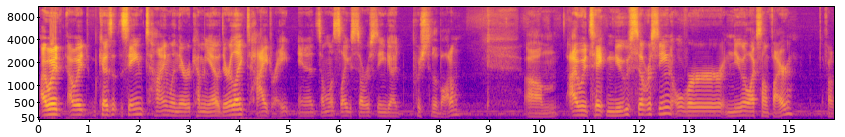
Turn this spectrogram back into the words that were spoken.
I would, I would, because at the same time when they were coming out, they were like tied, right? And it's almost like Silverstein got pushed to the bottom. Um, I would take new Silverstein over new Alexisonfire. If I,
